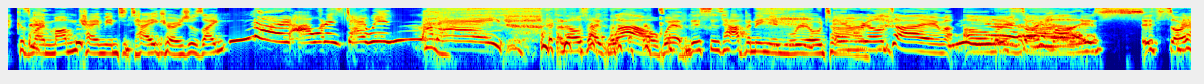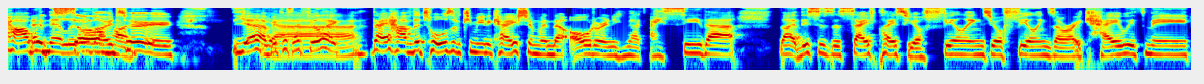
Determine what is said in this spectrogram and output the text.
because my mum came in to take her and she was like, No, I want to stay with mommy. and I was like, Wow, this is happening in real time. In real time. Oh yeah. It's so hard. It's, it's so hard when it's they're little, so though, hard. too. Yeah, yeah, because I feel like they have the tools of communication when they're older, and you can be like, I see that. Like, this is a safe place for your feelings. Your feelings are okay with me.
